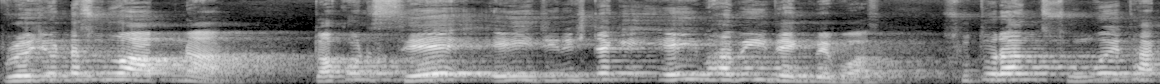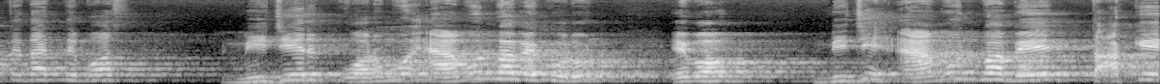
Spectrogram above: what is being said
প্রয়োজনটা শুধু আপনার। তখন সে এই জিনিসটাকে এইভাবেই দেখবে, বস। সুতরাং সময় থাকতে থাকতে, বস, নিজের কর্ম এমনভাবে করুন এবং নিজে এমনভাবে তাকে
